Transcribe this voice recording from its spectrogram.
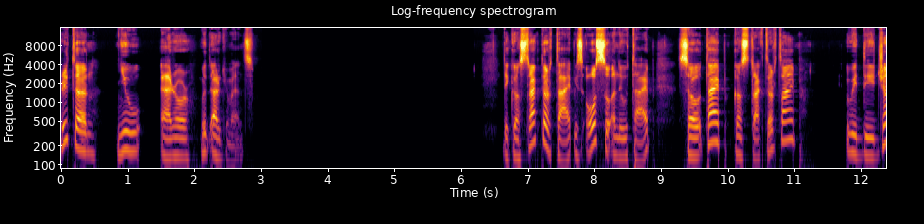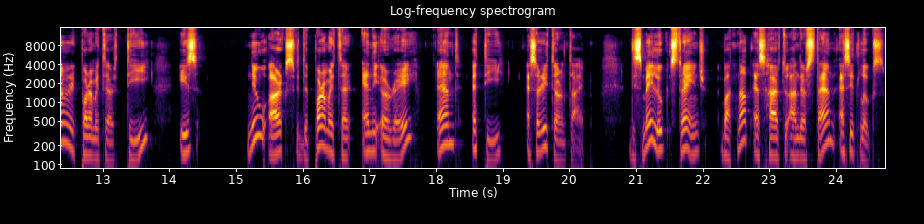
Return new error with arguments. The constructor type is also a new type, so type constructor type with the generic parameter t is new args with the parameter any array and a t as a return type. This may look strange but not as hard to understand as it looks.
